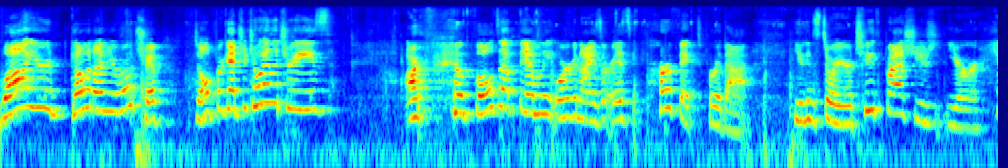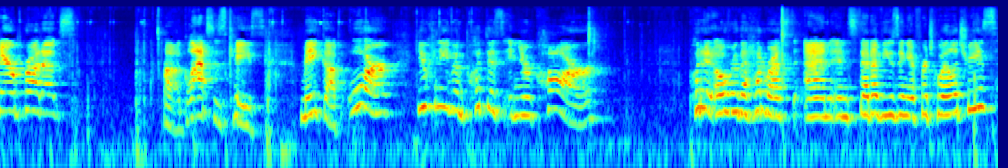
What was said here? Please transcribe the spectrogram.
while you're going on your road trip, don't forget your toiletries. Our fold up family organizer is perfect for that. You can store your toothbrush, use your hair products, uh, glasses case, makeup, or you can even put this in your car, put it over the headrest, and instead of using it for toiletries,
